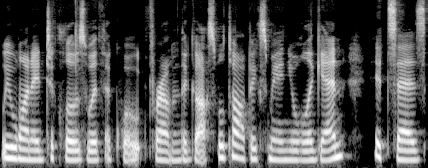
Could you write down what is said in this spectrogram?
we wanted to close with a quote from the Gospel Topics Manual again. It says,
